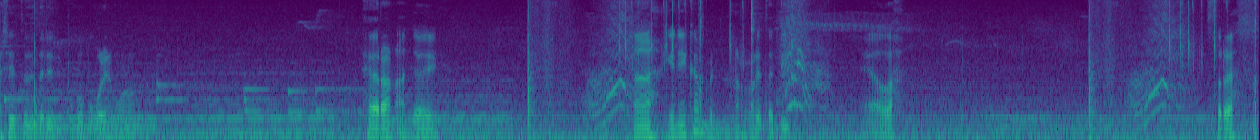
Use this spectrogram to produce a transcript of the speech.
gak sih itu tadi dipukul-pukulin mulu. Heran anjay. Nah ini kan bener dari tadi. Yalah. Stress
